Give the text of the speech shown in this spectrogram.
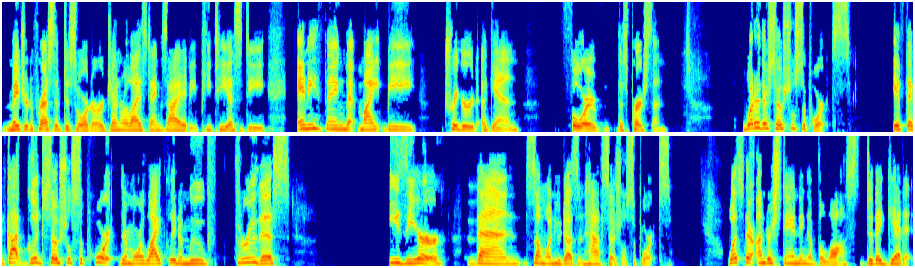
major depressive disorder or generalized anxiety ptsd anything that might be triggered again for this person. What are their social supports? If they've got good social support they're more likely to move through this easier than someone who doesn't have social supports. What's their understanding of the loss? Do they get it?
